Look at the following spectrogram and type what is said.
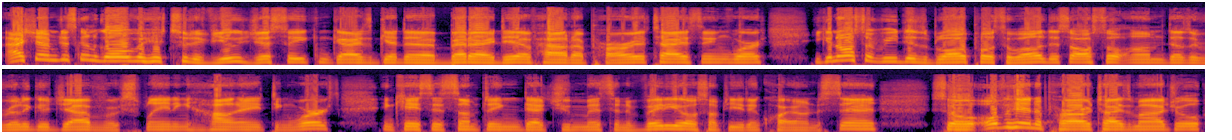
Actually, I'm just going to go over here to the view just so you can guys get a better idea of how the prioritizing works. You can also read this blog post as well. This also um does a really good job of explaining how anything works in case it's something that you missed in the video, something you didn't quite understand. So over here in the prioritize module,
